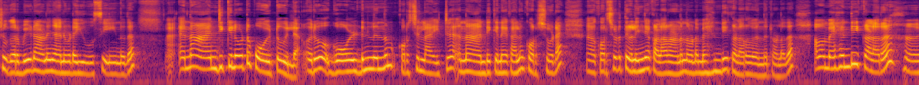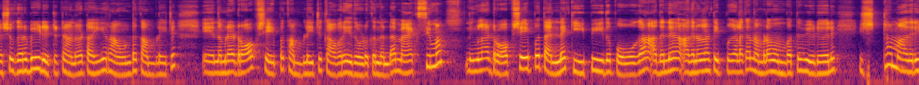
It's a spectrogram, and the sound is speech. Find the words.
ഷുഗർ ബീഡാണ് ഞാനിവിടെ യൂസ് ചെയ്യുന്നത്. എന്നാൽ ആന്റിക്കിലോട്ട് പോയിട്ടുമില്ല. ഒരു ഗോൾഡിൽ നിന്നും കുറച്ച് ലൈറ്റ് എന്നാൽ ആന്റിക്കിനേക്കാളും കുറച്ചുകൂടെ ആ, കുറച്ചുകൂടെ തെളിഞ്ഞ കളറാണ് നമ്മുടെ മെഹന്തി കളർ വന്നിട്ടുള്ളത്. അപ്പോൾ മെഹന്തി കളറ് ഷുഗർ ബീഡ് ഇട്ടിട്ടാണ് കേട്ടോ ഈ റൗണ്ട് കംപ്ലീറ്റ് നമ്മുടെ ഡ്രോപ്പ് ഷേപ്പ് കംപ്ലീറ്റ് കവർ ചെയ്ത് കൊടുക്കുന്നുണ്ട്. മാക്സിമം നിങ്ങൾ ആ ഡ്രോപ്പ് ഷേപ്പ് തന്നെ കീപ്പ് ചെയ്ത് പോവുക. അതിന് അതിനുള്ള ടിപ്പുകളൊക്കെ നമ്മുടെ മുമ്പത്തെ വീഡിയോയിൽ ഇഷ്ടംമാതിരി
